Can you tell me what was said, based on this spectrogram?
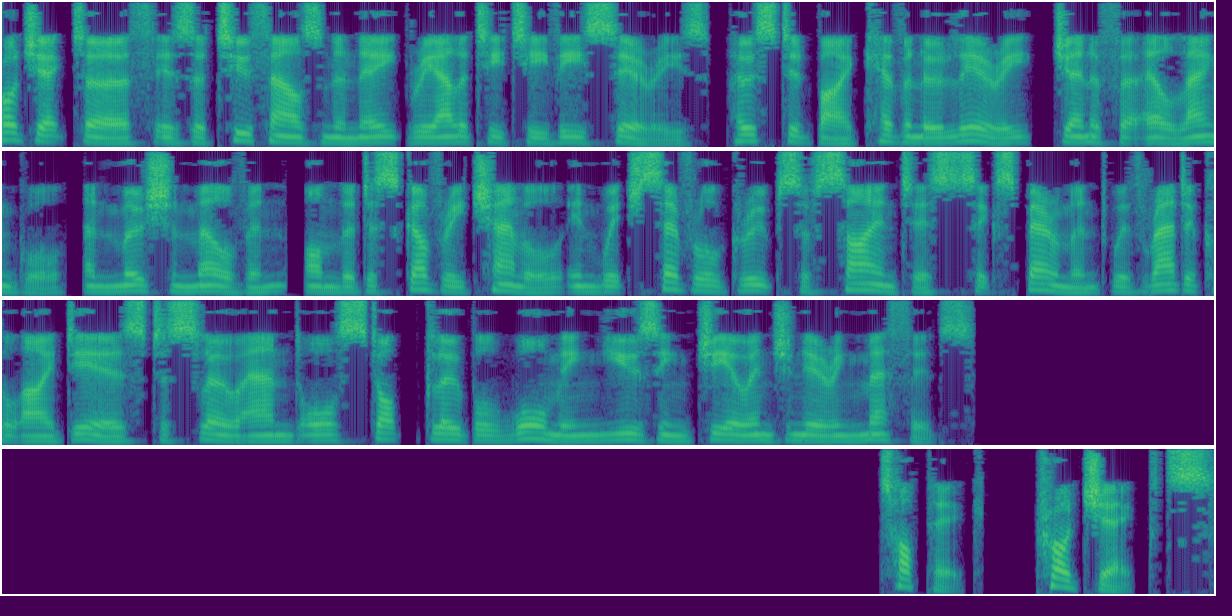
Project Earth is a 2008 reality TV series, hosted by Kevin O'Leary, Jennifer L. Langwell, and Motion Melvin, on the Discovery Channel in which several groups of scientists experiment with radical ideas to slow and or stop global warming using geoengineering methods. Projects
